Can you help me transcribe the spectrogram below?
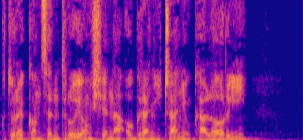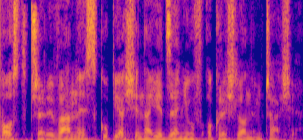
które koncentrują się na ograniczaniu kalorii, post przerywany skupia się na jedzeniu w określonym czasie.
